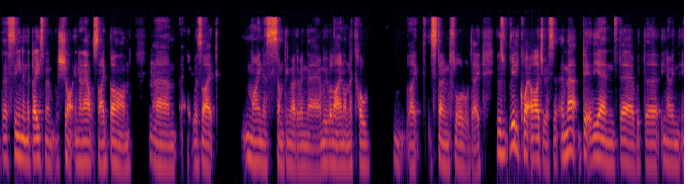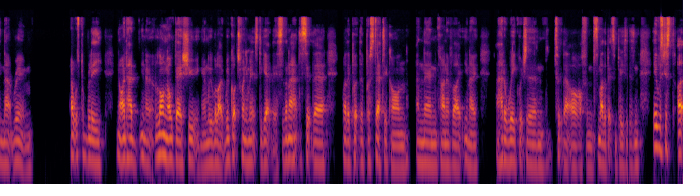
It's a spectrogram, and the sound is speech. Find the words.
the scene in the basement was shot in an outside barn. Mm. Um, it was like minus something or other in there, and we were lying on the cold like stone floor all day. It was really quite arduous, and that bit at the end there with the you know in in that room that was probably you know I'd had you know a long old day shooting and we were like we've got 20 minutes to get this. So then I had to sit there while they put the prosthetic on and then kind of like you know I had a wig which then took that off and some other bits and pieces and it was just I,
